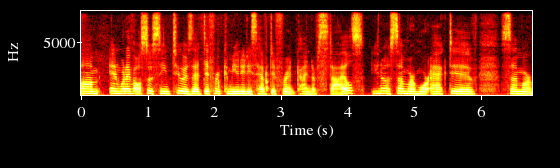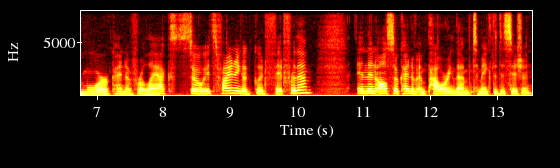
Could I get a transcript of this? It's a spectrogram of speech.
Um, and what I've also seen too is that different communities have different kind of styles. You know, some are more active, some are more kind of relaxed. So it's finding a good fit for them and then also kind of empowering them to make the decision.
